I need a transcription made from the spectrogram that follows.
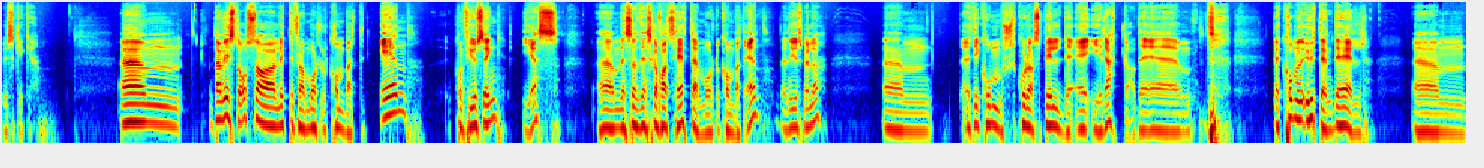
Husker ikke. Um, de viste også litt fra Mortal Kombat 1. Confusing, yes. Um, det, skal, det, skal, faktisk hete Mortal Kombat 1, det nye spillet. Um, vet ikke hvordan spill det er i rekka. Det er Det er kommet ut en del um,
